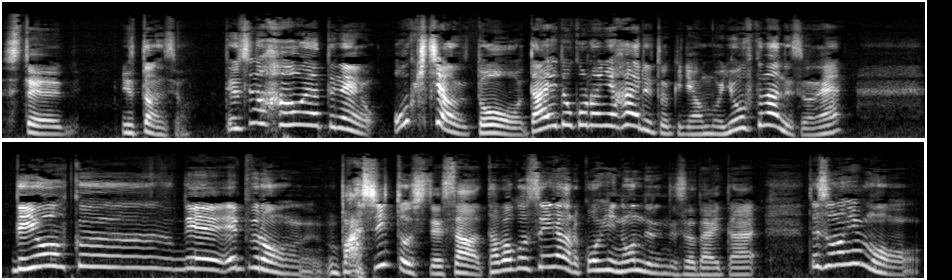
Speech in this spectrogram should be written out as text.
して、言ったんですよ。で、うちの母親ってね、起きちゃうと、台所に入るときにはもう洋服なんですよね。で、洋服でエプロンバシッとしてさ、タバコ吸いながらコーヒー飲んでるんですよ、大体。で、その日も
